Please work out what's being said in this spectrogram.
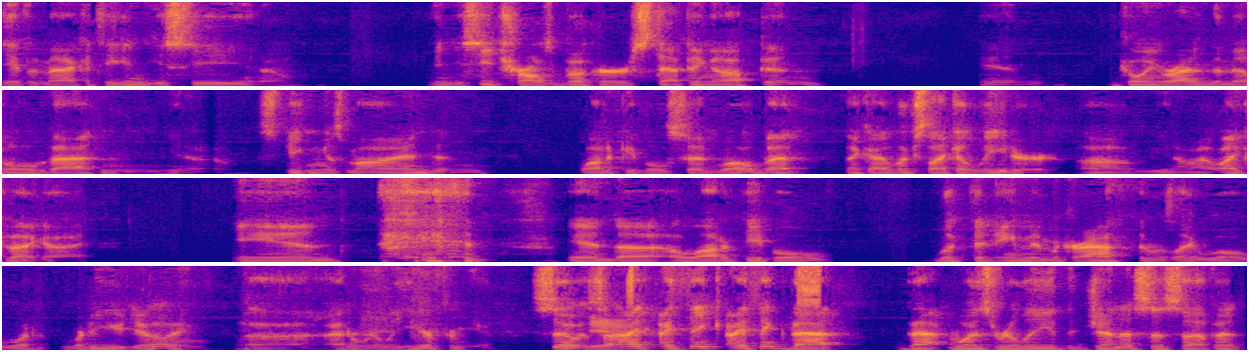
David McAtee, and you see, you know, and you see Charles Booker stepping up and and going right in the middle of that and you know speaking his mind. And a lot of people said well that that guy looks like a leader. Um, you know i like that guy. And and uh, a lot of people looked at amy mcgrath and was like well what what are you doing? Uh, i don't really hear from you. So, so I, I think i think that that was really the genesis of it.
